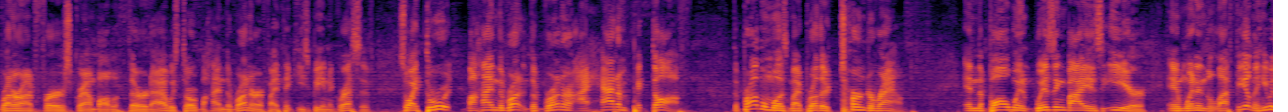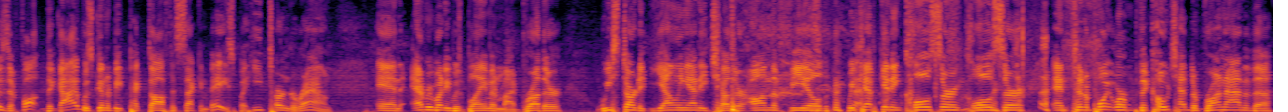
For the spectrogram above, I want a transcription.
runner on first, ground ball to third. I always throw behind the runner if I think he's being aggressive. So I threw it behind the runner. The runner I had him picked off. The problem was my brother turned around and the ball went whizzing by his ear and went into left field. And he was at fault. The guy was going to be picked off at second base, but he turned around, and everybody was blaming my brother. We started yelling at each other on the field. We kept getting closer and closer, and to the point where the coach had to run out of the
